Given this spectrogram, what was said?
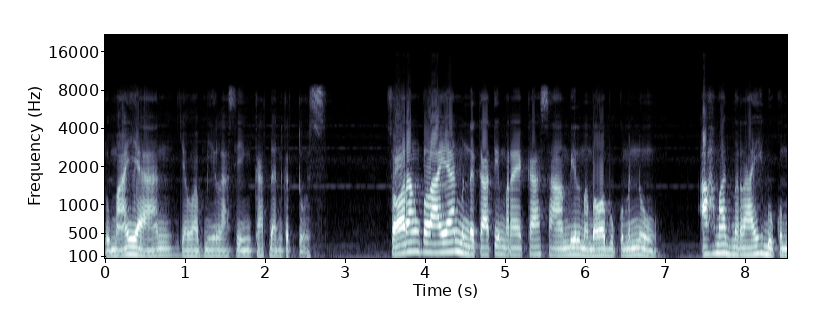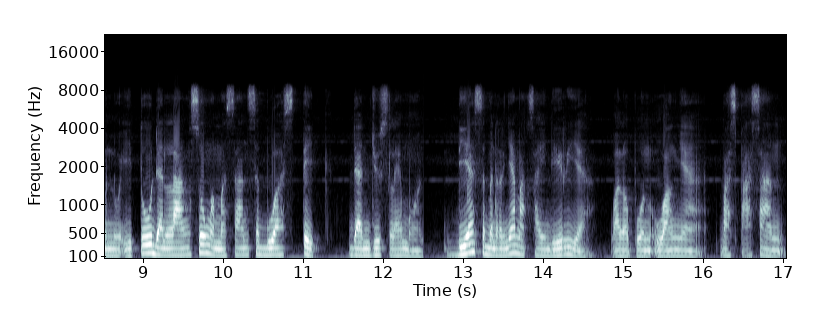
Lumayan, jawab Mila singkat dan ketus. Seorang pelayan mendekati mereka sambil membawa buku menu. Ahmad meraih buku menu itu dan langsung memesan sebuah steak dan jus lemon. Dia sebenarnya maksain diri ya, walaupun uangnya pas-pasan.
